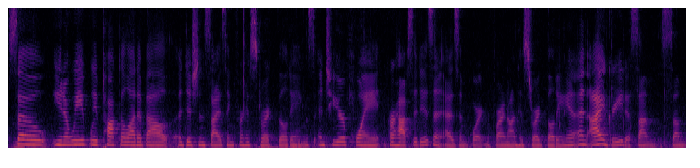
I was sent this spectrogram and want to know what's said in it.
So, you know, we've, we've talked a lot about addition sizing for historic buildings. And to your point, perhaps it isn't as important for a non-historic building. And I agree to some, some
